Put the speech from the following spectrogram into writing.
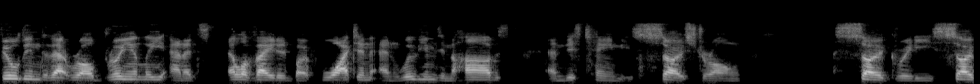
filled into that role brilliantly, and it's elevated both Wighton and Williams in the halves. And this team is so strong, so gritty, so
